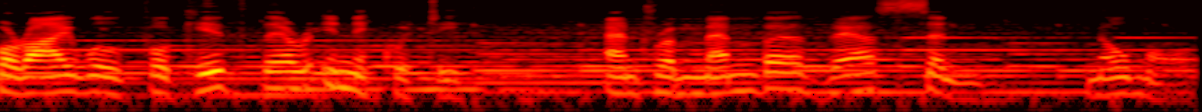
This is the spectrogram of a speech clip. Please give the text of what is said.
For I will forgive their iniquity, and remember their sin no more.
